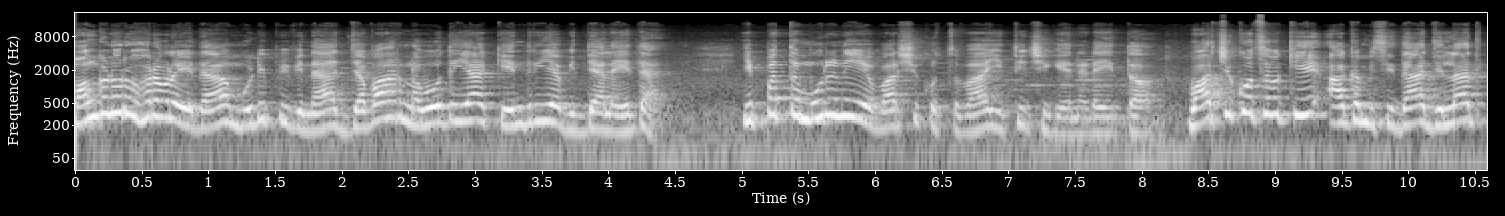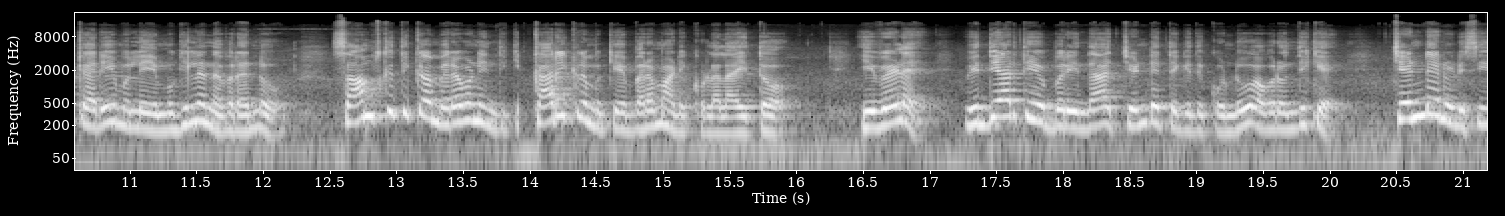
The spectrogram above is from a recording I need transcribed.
ಮಂಗಳೂರು ಹೊರವಲಯದ ಮುಡಿಪಿವಿನ ಜವಾಹರ್ ನವೋದಯ ಕೇಂದ್ರೀಯ ವಿದ್ಯಾಲಯದ ಇಪ್ಪತ್ತ ಮೂರನೆಯ ವಾರ್ಷಿಕೋತ್ಸವ ಇತ್ತೀಚೆಗೆ ನಡೆಯಿತು. ವಾರ್ಷಿಕೋತ್ಸವಕ್ಕೆ ಆಗಮಿಸಿದ ಜಿಲ್ಲಾಧಿಕಾರಿ ಮುಲ್ಲೆ ಮುಗಿಲನವರನ್ನು ಸಾಂಸ್ಕೃತಿಕ ಮೆರವಣಿಗೆ ಕಾರ್ಯಕ್ರಮಕ್ಕೆ ಬರಮಾಡಿಕೊಳ್ಳಲಾಯಿತು. ಈ ವೇಳೆ ವಿದ್ಯಾರ್ಥಿಯೊಬ್ಬರಿಂದ ಚೆಂಡೆ ತೆಗೆದುಕೊಂಡು ಅವರೊಂದಿಗೆ ಚೆಂಡೆ ನುಡಿಸಿ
